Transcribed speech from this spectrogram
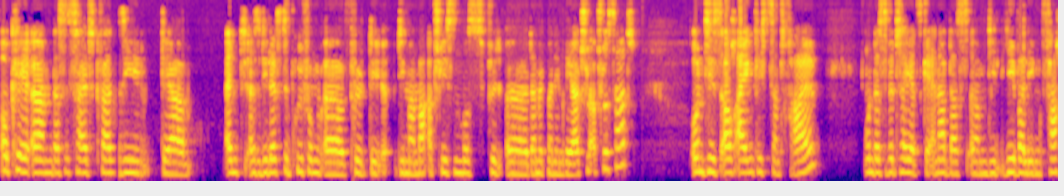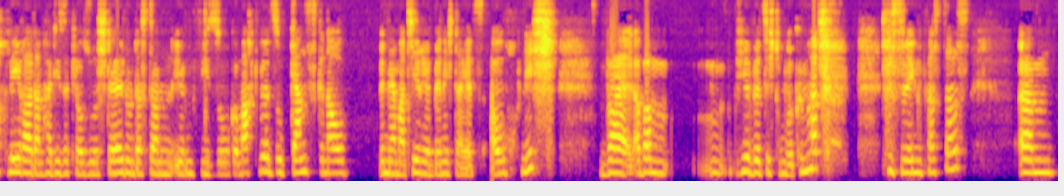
okay, ähm, das ist halt quasi der, also die letzte Prüfung, äh, für die, die man abschließen muss, für, äh, damit man den Realschulabschluss hat. Und die ist auch eigentlich zentral. Und das wird ja jetzt geändert, dass ähm, die jeweiligen Fachlehrer dann halt diese Klausur stellen und das dann irgendwie so gemacht wird. So ganz genau in der Materie bin ich da jetzt auch nicht, weil, aber hier wird sich drum gekümmert. Deswegen passt das. Ähm,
